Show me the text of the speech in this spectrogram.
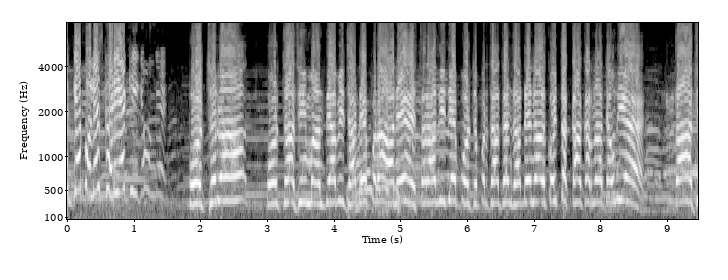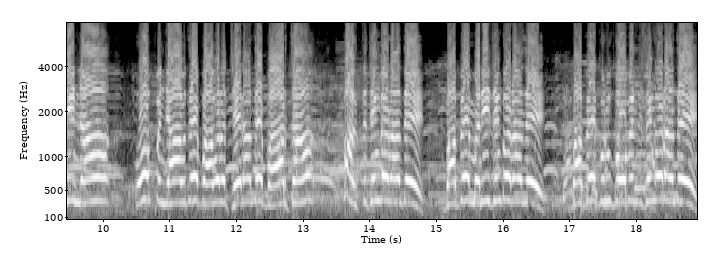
ਅੱਗੇ ਪੁਲਿਸ ਖੜੀ ਹੈ ਕੀ ਕਹੋਗੇ ਪੁਲਿਸ ਦਾ ਪੁਲਿਸ ਅਸੀਂ ਮੰਨਦੇ ਆ ਵੀ ਸਾਡੇ ਭਰਾ ਨੇ ਇਸ ਤਰ੍ਹਾਂ ਦੀ ਜੇ ਪੁਲਿਸ ਪ੍ਰਸ਼ਾਸਨ ਸਾਡੇ ਨਾਲ ਕੋਈ ਧੱਕਾ ਕਰਨਾ ਚਾਹੁੰਦੀ ਹੈ, ਤਾਂ ਅਸੀਂ ਨਾ ਉਹ ਪੰਜਾਬ ਦੇ ਬਾਬਰ ਸ਼ੇਰਾਂ ਦੇ ਵਾਰਸਾਂ ਭਗਤ ਸਿੰਘ ਹੋਰਾਂ ਦੇ, ਬਾਬੇ ਮਨੀ ਸਿੰਘ ਹੋਰਾਂ ਦੇ, ਬਾਬੇ ਗੁਰੂ ਗੋਬਿੰਦ ਸਿੰਘ ਹੋਰਾਂ ਦੇ,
